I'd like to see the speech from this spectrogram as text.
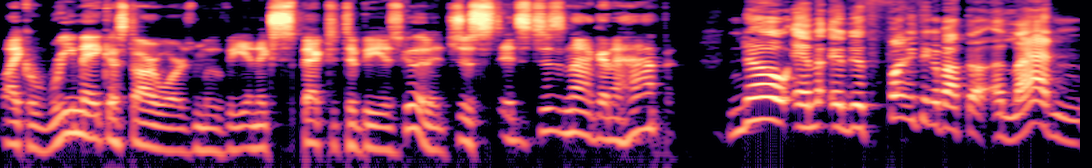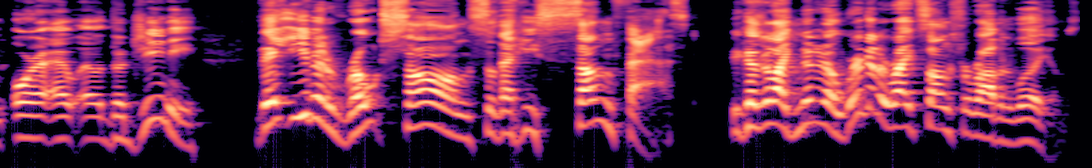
like remake a Star Wars movie and expect it to be as good. It just it's just not going to happen. No, and and the funny thing about the Aladdin or uh, uh, the genie, they even wrote songs so that he sung fast because they're like, no, no, no, we're gonna write songs for Robin Williams,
